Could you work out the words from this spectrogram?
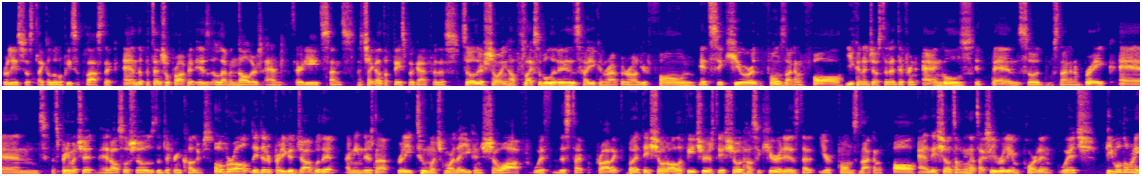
really it's just like a little piece of plastic. And the potential profit is $11.38. Let's check out the Facebook ad for this. So they're showing how flexible it is, how you can wrap it around your phone. It's secure, the phone's not gonna fall. You can adjust it at different angles. It bends, so it's not gonna break. And that's pretty much it. It also shows the different colors. Overall, they did a pretty good job with it. I mean, there's not really too much more that you can show off with this type of product, but they showed all the features. They showed how secure it is, that your phone's not gonna fall. And they showed something that's actually really important, which people don't really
